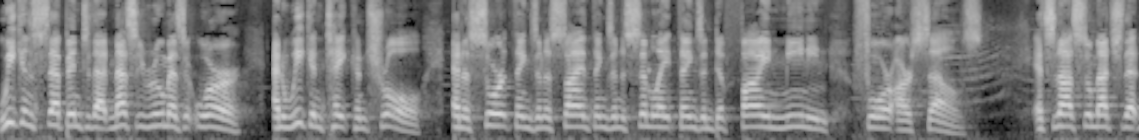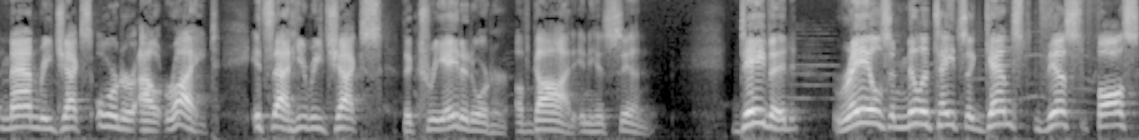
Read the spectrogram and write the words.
We can step into that messy room, as it were, and we can take control and assort things and assign things and assimilate things and define meaning for ourselves. It's not so much that man rejects order outright, it's that he rejects the created order of God in his sin. David rails and militates against this false,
